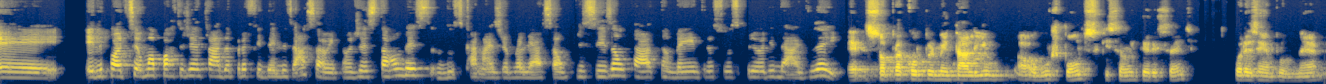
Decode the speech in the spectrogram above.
é, ele pode ser uma porta de entrada para fidelização. Então, a gestão desse, dos canais de avaliação precisam estar também entre as suas prioridades aí. É, só para complementar ali um, alguns pontos que são interessantes. Por exemplo, né,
